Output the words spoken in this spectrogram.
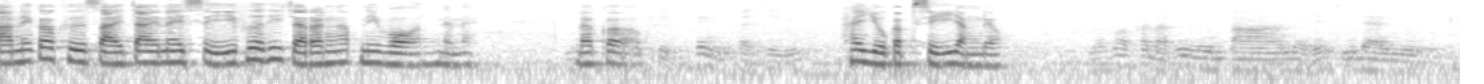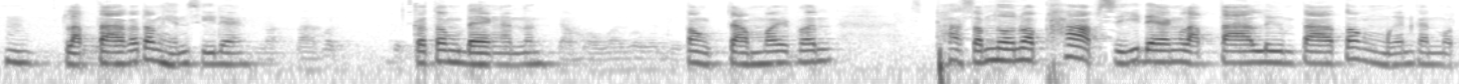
านนี่ก็คือใส่ใจในสีเพื่อที่จะระงับนิวรณ์เนี่ยนะแล้วก็จิตเพ่งอยู่แต่สี ให้อยู่กับสีอย่างเดียว แล้วก็ขณะที่ลืมตาเนี่ยเห็นสีแดงอยู่อืมหลับตาก็ต้องเห็นสีแดง หลับตาก็จะก็ต้องแดงอันนั้นจำเอาไว้ว่างั้นเถอะต้องจำไว้เพราะภาสำนวนว่าภาพสีแดงหลับตาลืมตาต้องเหมือนกันหมด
